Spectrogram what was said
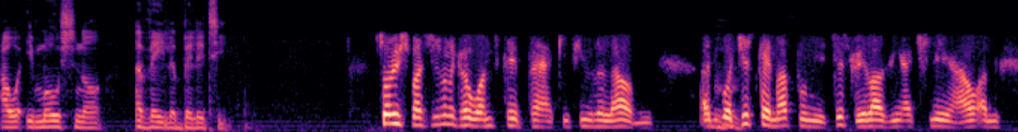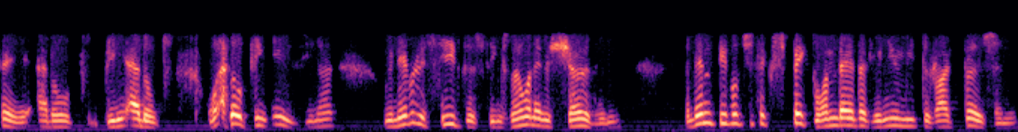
our emotional availability? Sorry, Smash, I just want to go one step back, if you will allow me. Uh, mm-hmm. What just came up for me is just realizing actually how unfair adult being adult or adulting is. You know, we never receive these things. No one ever shows them, and then people just expect one day that when you meet the right person,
